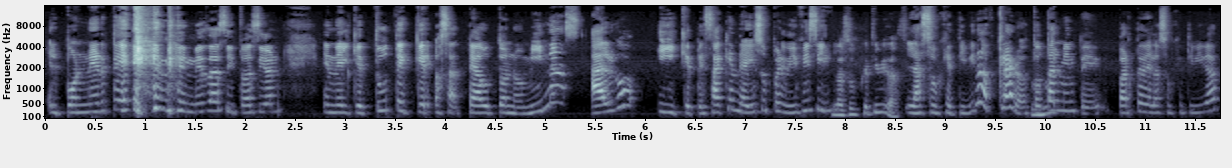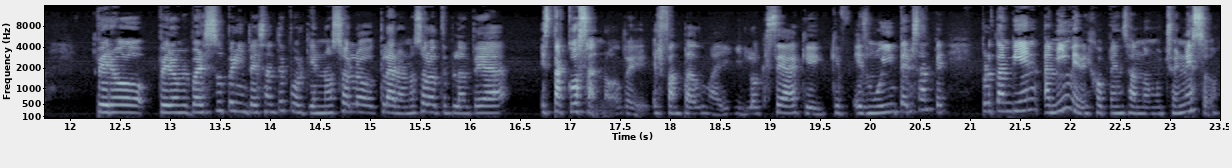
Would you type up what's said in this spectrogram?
el ponerte en, en esa situación en el que tú te, o sea, te autonominas algo y que te saquen de ahí es súper difícil La subjetividad. la subjetividad, claro, totalmente parte de la subjetividad, pero, pero me parece súper interesante porque no solo, claro, no solo te plantea esta cosa, ¿no? De el fantasma y lo que sea, que, que es muy interesante, pero también a mí me dejó pensando mucho en eso,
